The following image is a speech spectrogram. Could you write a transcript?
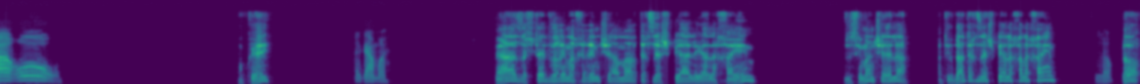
ברור, אוקיי? לגמרי. ואז השתי דברים האחרים שאמרת, איך זה ישפיע לי על החיים, זה סימן שאלה. את יודעת איך זה ישפיע לך על החיים? לא. לא.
